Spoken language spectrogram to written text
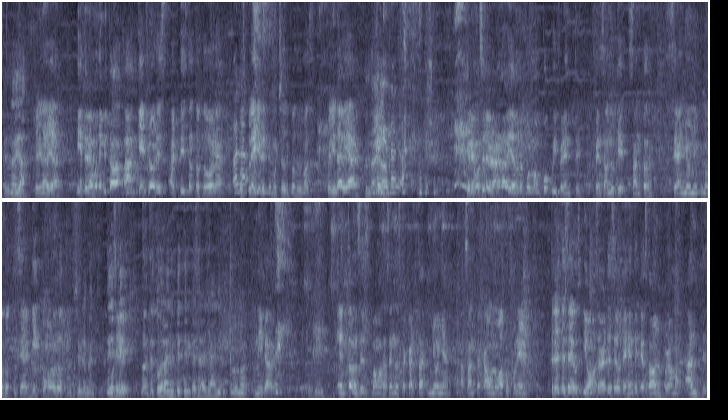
Feliz Navidad. Feliz Navidad. Y tenemos de invitada a Kay Flores, artista, tatuadora, cosplayer, entre muchas cosas más. Feliz Navidad. Feliz Feliz Navidad. Navidad. Queremos celebrar la Navidad de una forma un poco diferente, pensando que Santa sea ñoño como nosotros, sea geek como nosotros. Posiblemente. Es Posible. que durante todo el año, ¿qué tiene que hacer allá en el Polo Norte? Ni Gabe. Entonces vamos a hacer nuestra carta ñoña a Santa. Cada uno va a proponer tres deseos y vamos a ver deseos de gente que ha estado en el programa antes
